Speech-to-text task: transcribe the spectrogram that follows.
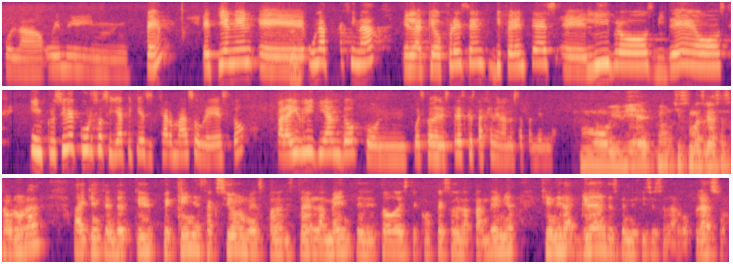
con la OMP eh, tienen eh, una página en la que ofrecen diferentes eh, libros, videos, inclusive cursos, si ya te quieres echar más sobre esto, para ir lidiando con, pues, con el estrés que está generando esta pandemia. Muy bien, muchísimas gracias Aurora. Hay que entender que pequeñas acciones para distraer la mente de todo este contexto de la pandemia genera grandes beneficios a largo plazo.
